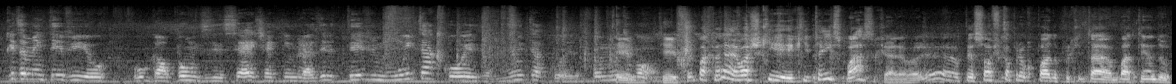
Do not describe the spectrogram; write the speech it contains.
Porque também teve o, o Galpão 17 aqui em Brasília, teve muita coisa, muita coisa. Foi muito teve, bom. Teve. Foi bacana, eu acho que, que tem espaço, cara. O pessoal fica preocupado porque está batendo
